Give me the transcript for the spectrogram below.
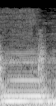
Mm-hmm.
